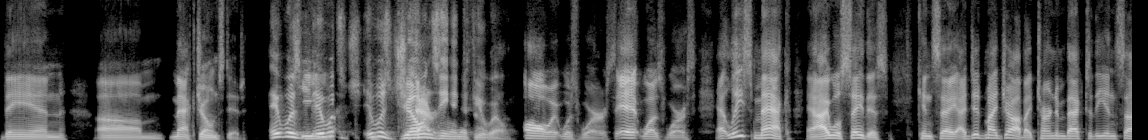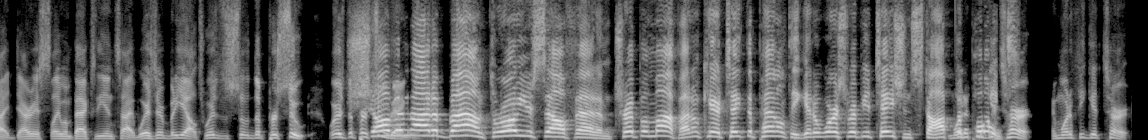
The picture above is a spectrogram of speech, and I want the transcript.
than um, Mac Jones did. It was He- it was it was Jonesian, if you will. Oh, it was worse. It was worse. At least Mac, and I will say this, can say, I did my job. I turned him back to the inside. Darius Slay went back to the inside. Where's everybody else? Where's the, so the pursuit? Where's the pursuit? Shove him out of bound. Throw yourself at him. Trip him up. I don't care. Take the penalty. Get a worse reputation. Stop What the if he gets hurt? And what if he gets hurt?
